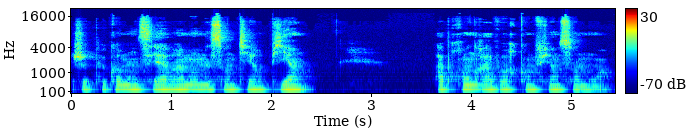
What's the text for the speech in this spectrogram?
je peux commencer à vraiment me sentir bien, apprendre à avoir confiance en moi.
